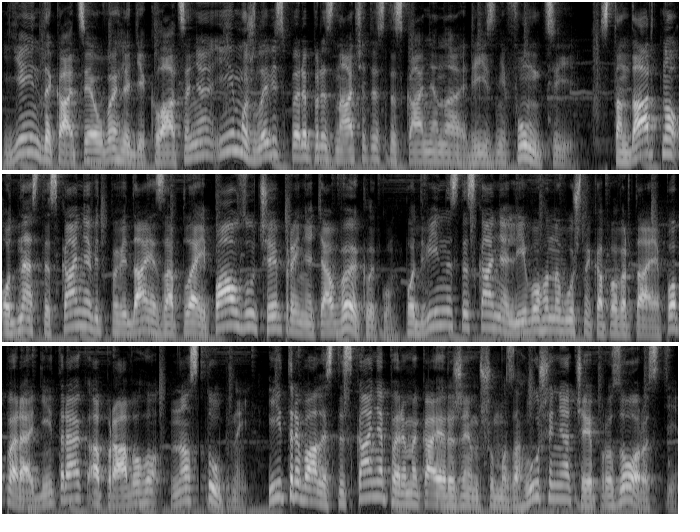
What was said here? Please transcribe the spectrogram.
Є індикація у вигляді клацання і можливість перепризначити стискання на різні функції. Стандартно одне стискання відповідає за плей-паузу чи прийняття виклику. Подвійне стискання лівого навушника повертає попередній трек, а правого наступний. І тривале стискання перемикає режим шумозаглушення чи прозорості.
